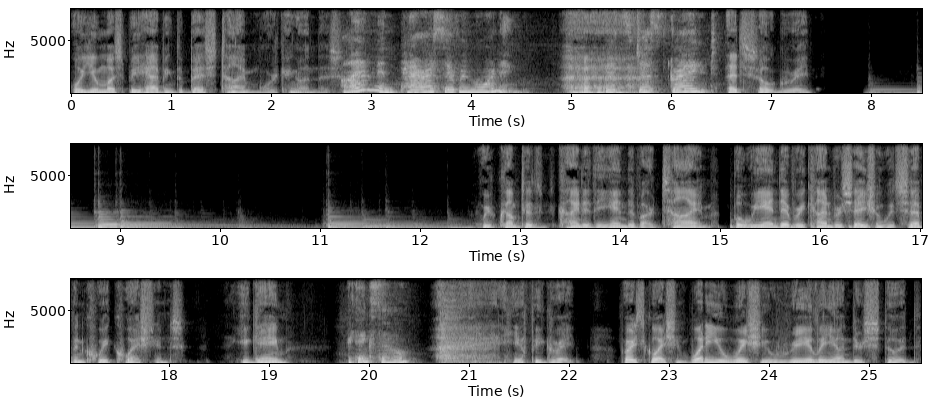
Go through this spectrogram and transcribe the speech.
Well, you must be having the best time working on this. I am in Paris every morning. it's just great. That's so great. We've come to kind of the end of our time, but we end every conversation with seven quick questions. You game? I think so. You'll be great. First question What do you wish you really understood?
